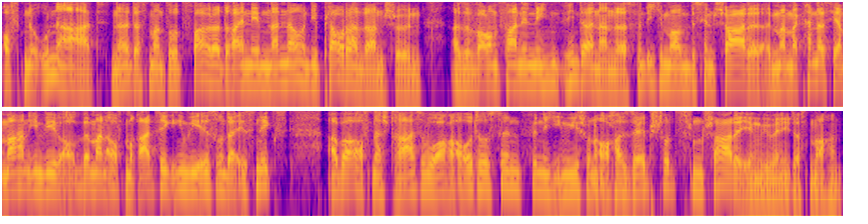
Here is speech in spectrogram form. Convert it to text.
oft eine Unart, ne, dass man so zwei oder drei nebeneinander und die plaudern dann schön. Also warum fahren die nicht hintereinander? Das finde ich immer ein bisschen schade. Ich meine, man kann das ja machen irgendwie, wenn man auf dem Radweg irgendwie ist und da ist nichts, aber auf einer Straße, wo auch Autos sind, finde ich irgendwie schon auch als Selbstschutz schon schade irgendwie, wenn die das machen.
